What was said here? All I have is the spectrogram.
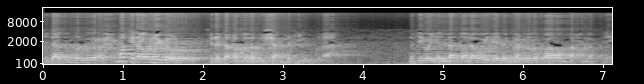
چې دا دومره لوی رحمت راولې ګور چې دا غزل نشاندهي ګره د دې وی الله تعالی وی دې د غټو لپاره رحمت دی.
